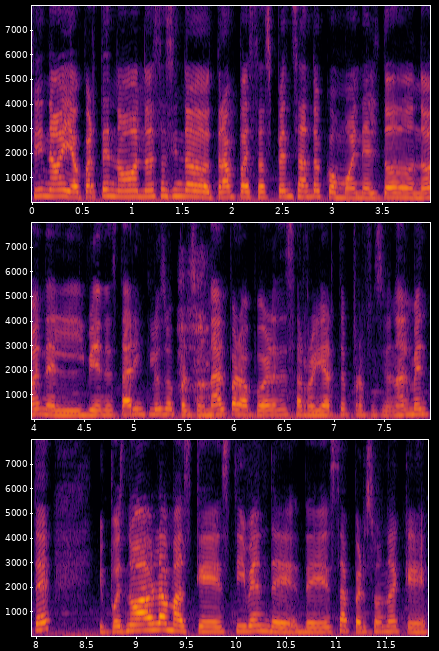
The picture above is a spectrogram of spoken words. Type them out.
Sí, no, y aparte no, no estás haciendo trampa, estás pensando como en el todo, ¿no? En el bienestar incluso personal para poder desarrollarte profesionalmente. Y pues no habla más que Steven de, de esa persona que,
